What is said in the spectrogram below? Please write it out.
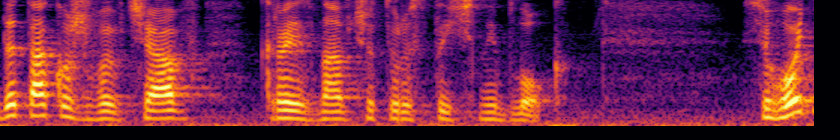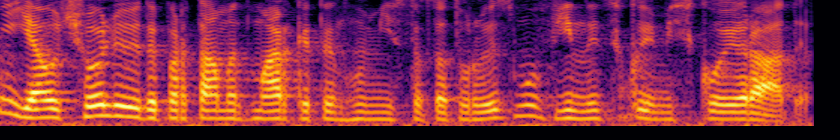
де також вивчав краєзнавчо-туристичний блок. Сьогодні я очолюю департамент маркетингу міста та туризму Вінницької міської ради.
